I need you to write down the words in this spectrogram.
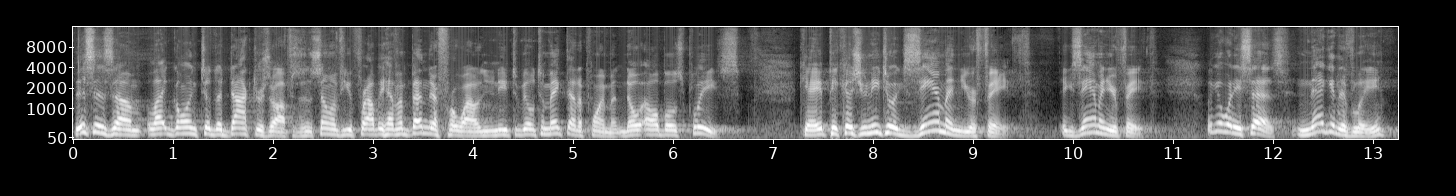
This is um, like going to the doctor's office, and some of you probably haven't been there for a while, and you need to be able to make that appointment. No elbows, please. Okay? Because you need to examine your faith. Examine your faith. Look at what he says. Negatively,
